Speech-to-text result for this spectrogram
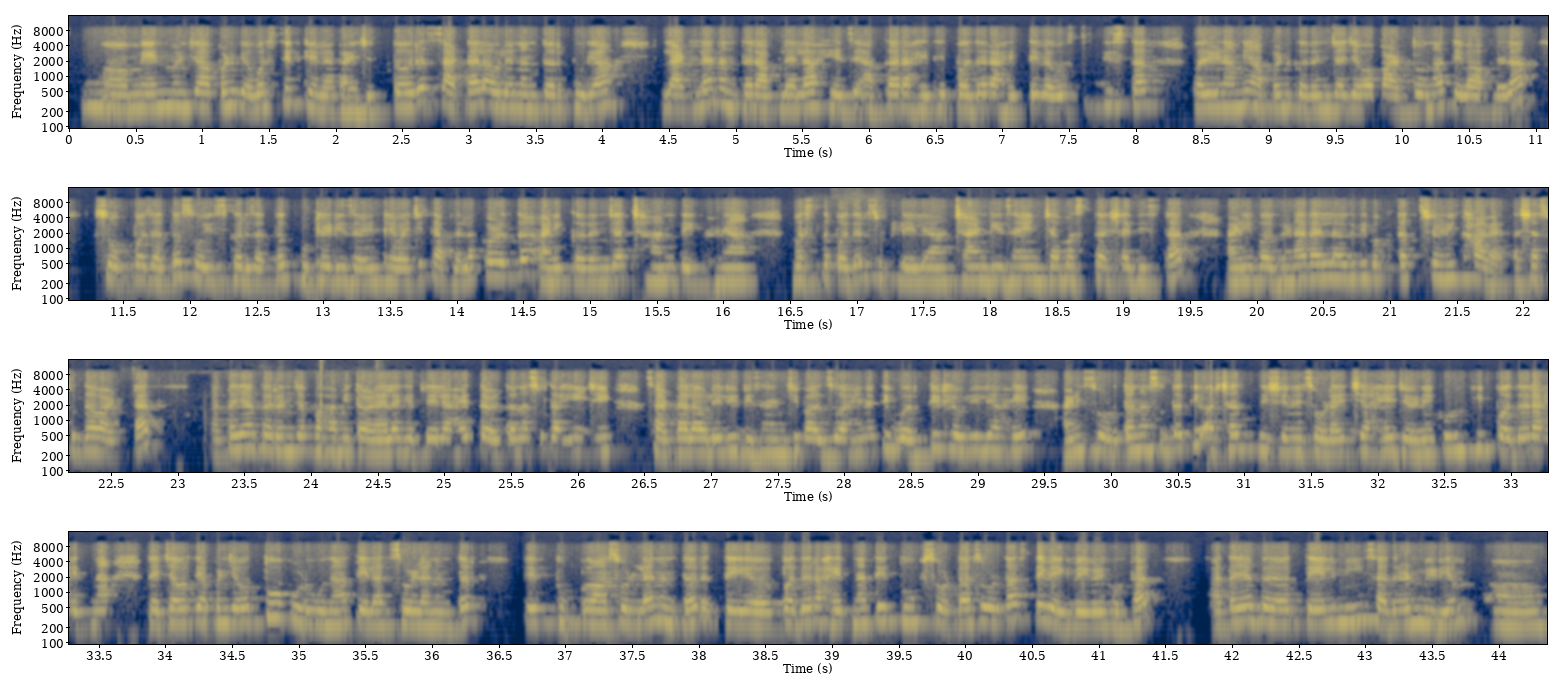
मेन म्हणजे आपण व्यवस्थित केल्या पाहिजेत. तरच साठा लावल्यानंतर पुऱ्या लाटल्यानंतर आपल्याला हे जे आकार आहेत हे पदर आहेत ते व्यवस्थित दिसतात. परिणामी आपण करंजा जेव्हा पाडतो ना तेव्हा आपल्याला सोपं जातं सोयीस्कर जातं कुठे डिझाईन ठेवायची ते आपल्याला कळतं आणि करंजा छान देखण्या मस्त पदर सुटलेल्या छान डिझाईनच्या मस्त अशा दिसतात. आणि बघणाऱ्याला अगदी बघतात क्षणी खाव्यात अशा सुद्धा वाटतात. आता या करंज्या पहा मी तळायला घेतलेल्या आहेत. तळताना सुद्धा ही जी साठा लावलेली डिझाईनची बाजू आहे ना ती वरती ठेवलेली आहे आणि सोडताना सुद्धा ती अशाच दिशेने सोडायची आहे जेणेकरून ही पदर आहेत ना त्याच्यावरती आपण जेव्हा तूप उडवू ना तेलात सोडल्यानंतर ते तूप सोडल्यानंतर ते पदर आहेत ना ते तूप सोडता सोडताच ते वेगवेगळे होतात. आता या तेल मी साधारण मीडियम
